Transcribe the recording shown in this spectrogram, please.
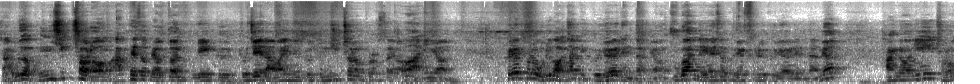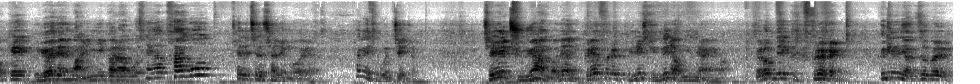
자, 우리가 공식처럼 앞에서 배웠던 우리 그 교재에 나와 있는 그 공식처럼 풀었어요. 아니면 그래프를 우리가 어차피 그려야 된다면 구간 내에서 그래프를 그려야 된다면 당연히 저렇게 그려야 되는 거 아닙니까? 라고 생각하고 최대치도 찾은 거예요. 당연히 두 번째죠. 제일 중요한 거는 그래프를 그릴 수 있느냐 없느냐예요. 여러분들이 그래프를 그리는 연습을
